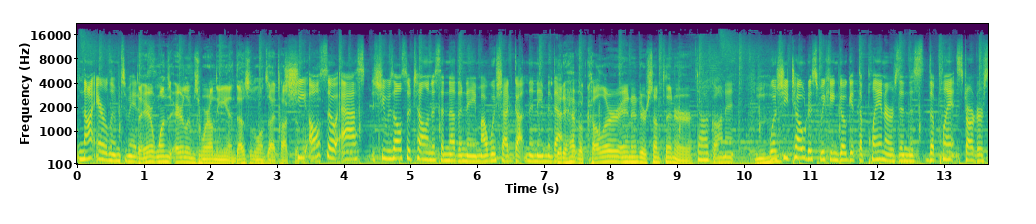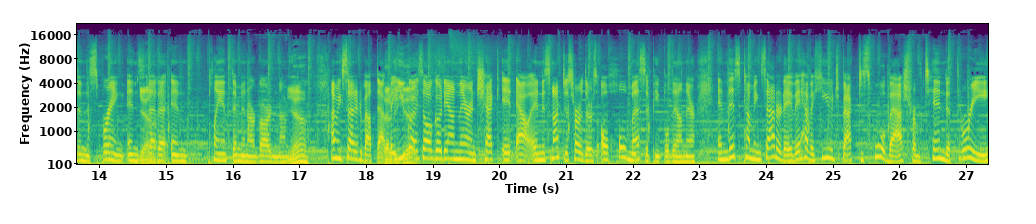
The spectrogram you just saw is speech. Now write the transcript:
not heirloom tomatoes. The air ones heirlooms were on the end. Those are the ones I talked She to. about. also asked. She was also telling us another name. I wish I'd gotten the name of that. Did it have a color in it or something? Or Dog on it. Mm-hmm. Well, she told us we can go get the planters in this, the plant starters in the spring instead Yeah. of and plant them in our garden. I'm, yeah, I'm excited about that. That'd but you good. guys all go down there and check it out. And it's not just her. There's a whole mess of people down there. And this coming Saturday, they have a huge back to school bash from 10 to 3.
